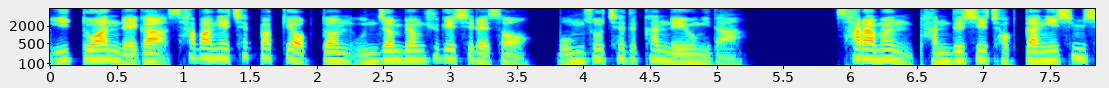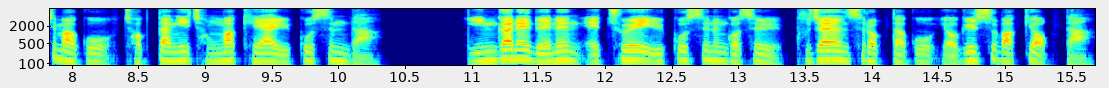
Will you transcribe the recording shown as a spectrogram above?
이 또한 내가 사방에 책밖에 없던 운전병 휴게실에서 몸소 체득한 내용이다. 사람은 반드시 적당히 심심하고 적당히 적막해야 읽고 쓴다. 인간의 뇌는 애초에 읽고 쓰는 것을 부자연스럽다고 여길 수밖에 없다.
